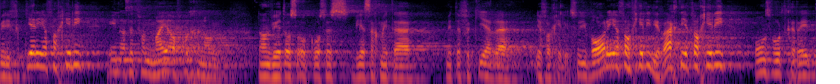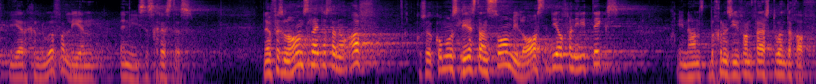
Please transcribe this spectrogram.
met die verkeerde evangelie en as dit van my af begin hang, dan weet ons ook ons is besig met 'n met 'n verkeerde evangelie. So die ware evangelie, die regte evangelie, ons word gered deur geloof alleen in Jesus Christus. Nou vir vanaand sluit ons dan nou af. So kom ons lees dan saam die laaste deel van hierdie teks en dan begin ons hier van vers 20 af.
